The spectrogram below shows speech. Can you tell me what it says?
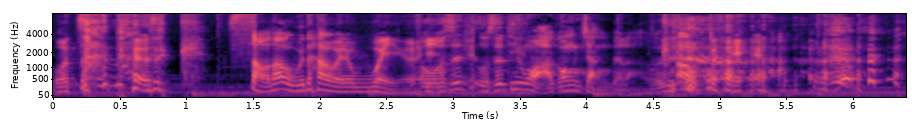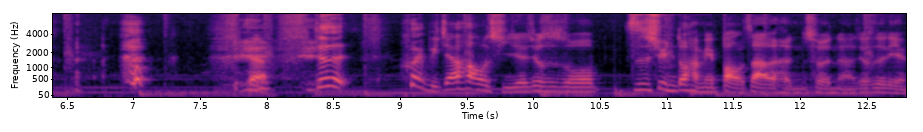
我真的是扫到吴大维的尾而已。我是我是听我阿公讲的啦，我是对，就是会比较好奇的，就是说资讯都还没爆炸的恒春呢，就是连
